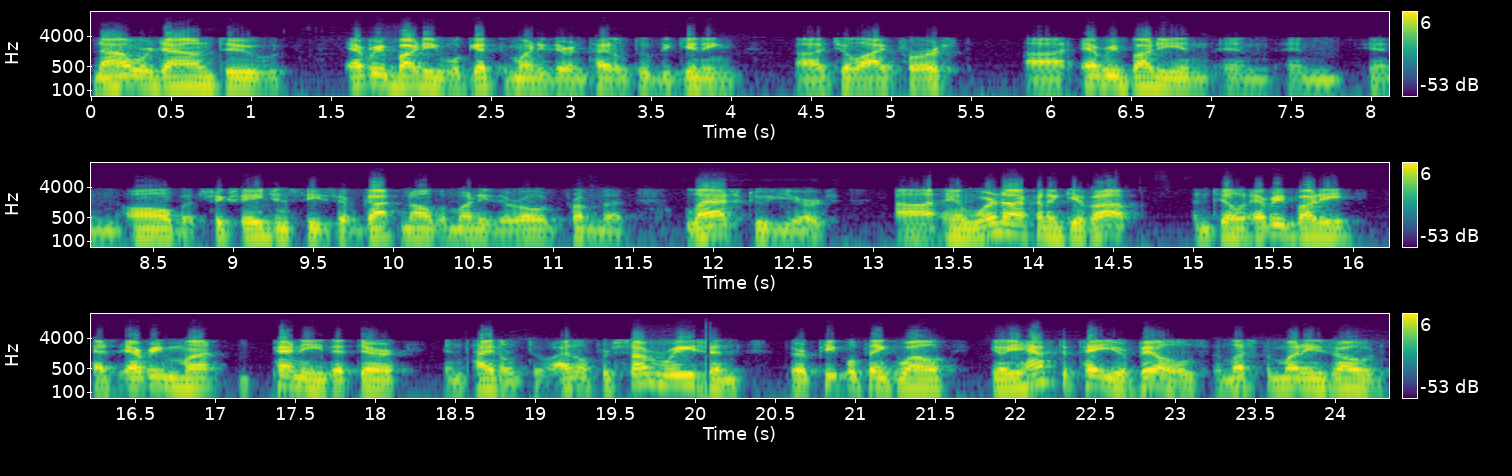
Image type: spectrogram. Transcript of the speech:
now we're down to everybody will get the money they're entitled to beginning uh, July 1st. Uh, everybody in, in, in, in all but six agencies have gotten all the money they're owed from the last two years. Uh, and we're not going to give up until everybody has every month penny that they're entitled to. I don't. For some reason, there are people think, well, you know, you have to pay your bills unless the money's owed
